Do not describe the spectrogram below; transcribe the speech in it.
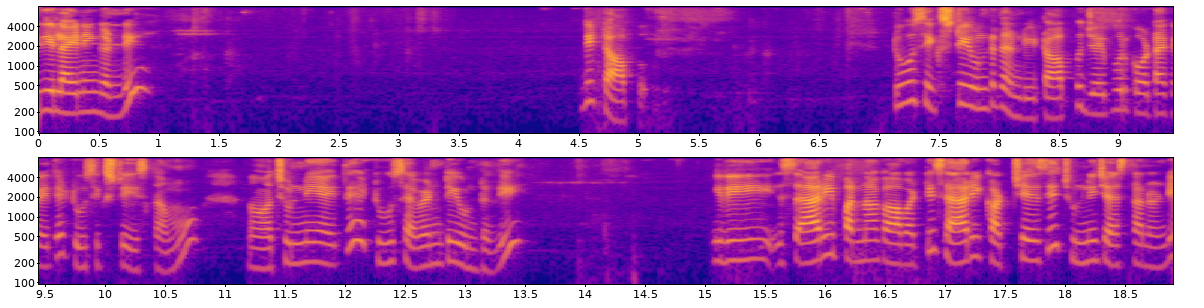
ఇది లైనింగ్ అండి. ఇది టాప్. టూ సిక్స్టీ ఉంటుందండి టాప్. జైపూర్ కోటాకి అయితే టూ సిక్స్టీ ఇస్తాము. చున్నీ అయితే టూ సెవెంటీ ఉంటుంది. ఇది శారీ పన్నా కాబట్టి శారీ కట్ చేసి చున్నీ చేస్తానండి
